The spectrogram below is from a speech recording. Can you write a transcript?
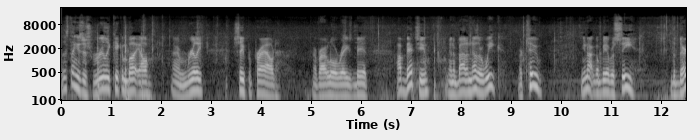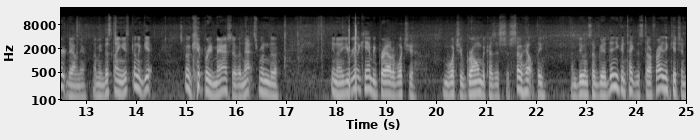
This thing is just really kicking butt, y'all. I'm really super proud of our little raised bed. I bet you in about another week or two, you're not going to be able to see the dirt down there. I mean, this thing is going to get, it's to get pretty massive, and that's when the, you know, you really can be proud of what you, what you've grown because it's just so healthy and doing so good. Then you can take this stuff right in the kitchen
